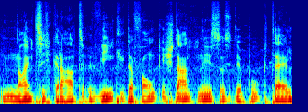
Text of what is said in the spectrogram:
in 90 Grad Winkel davon gestanden ist, also der Bugteil.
